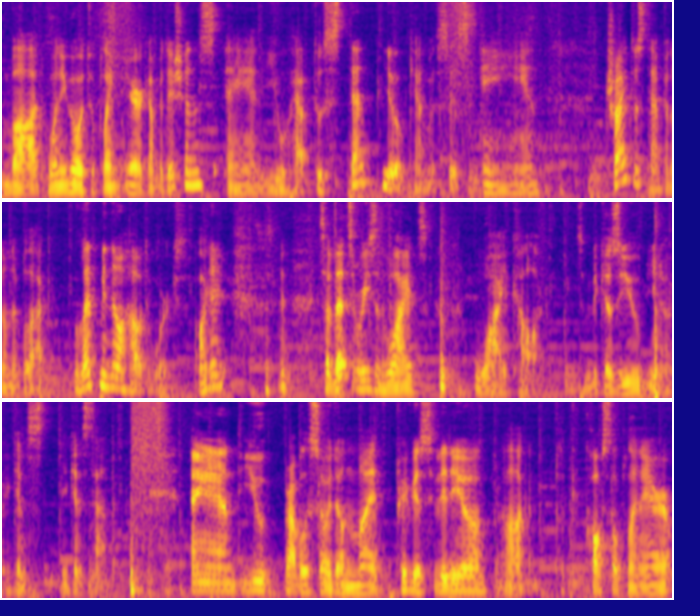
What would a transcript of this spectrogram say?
but when you go to plein air competitions and you have to stamp your canvases and try to stamp it on the black. Let me know how it works, okay? so that's the reason why it's white color. So because you you know you can you can stamp it. And you probably saw it on my previous video, uh, coastal plein air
